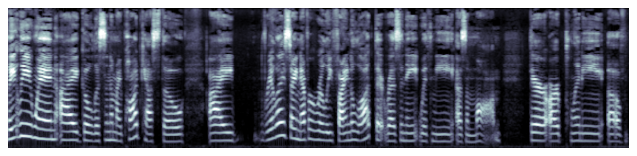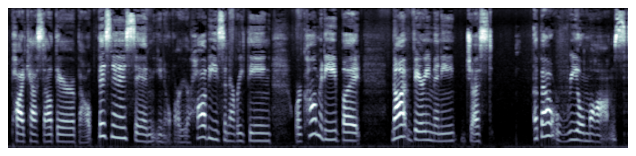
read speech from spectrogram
Lately, when I go listen to my podcast, though, I realized I never really find a lot that resonate with me as a mom. There are plenty of podcasts out there about business and, you know, are your hobbies and everything, or comedy, but not very many just about real moms.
